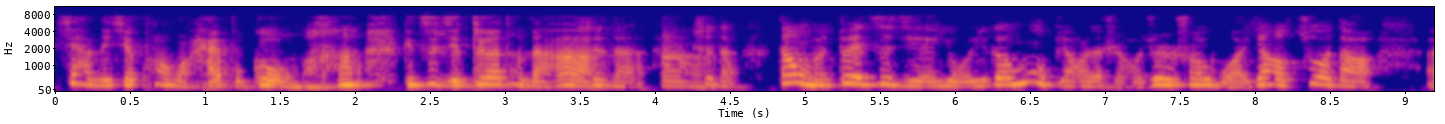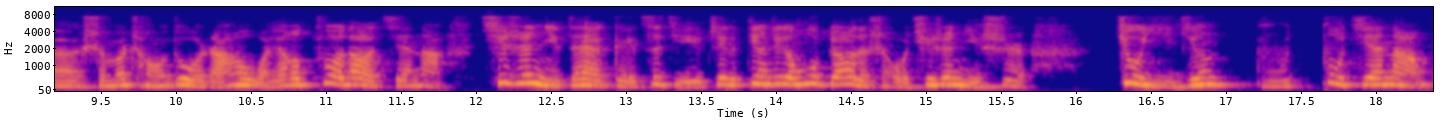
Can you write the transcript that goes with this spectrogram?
下的那些框框还不够吗？给自己折腾的啊！是的，啊，是的。当我们对自己有一个目标的时候，就是说我要做到呃什么程度，然后我要做到接纳。其实你在给自己这个定这个目标的时候，其实你是就已经不不接纳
